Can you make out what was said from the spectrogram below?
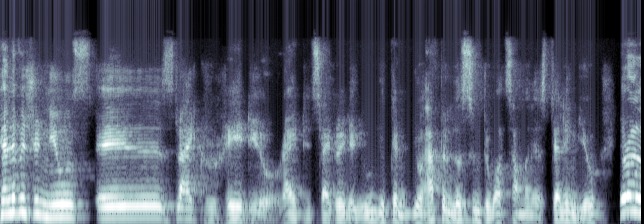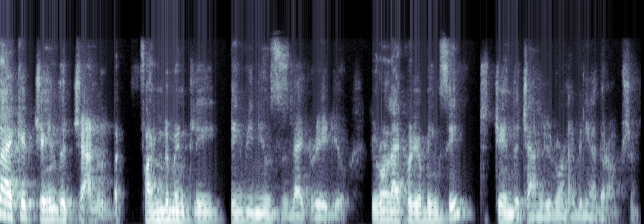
television news is like radio, right? It's like radio. You, you can you have to listen to what someone is telling you. You don't like it, change the channel. But fundamentally, TV news is like radio. You don't like what you're being seen, change the channel. You don't have any other option.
